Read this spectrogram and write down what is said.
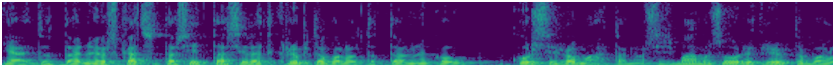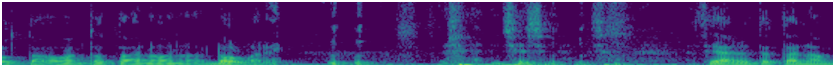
ja tota, no jos katsotaan sitten taas sillä, että kryptovaluuttat on niin kurssi romahtanut, siis maailman suuri kryptovaluutta on, tota, no, on dollari. siis, siellä, tota, no,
